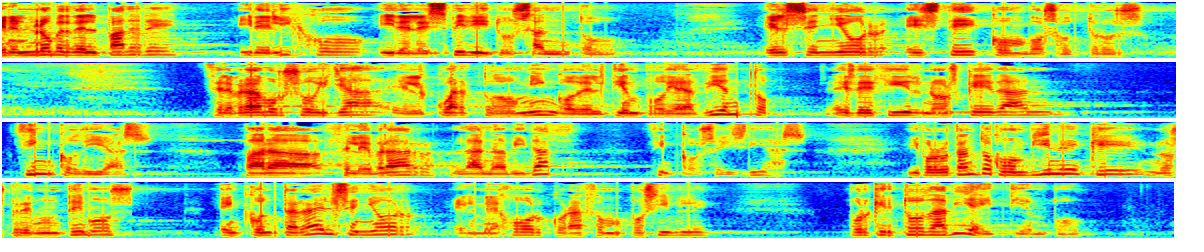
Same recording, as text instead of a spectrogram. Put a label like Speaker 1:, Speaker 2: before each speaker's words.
Speaker 1: En el nombre del Padre, y del Hijo, y del Espíritu Santo. El Señor esté con vosotros. Celebramos hoy ya el cuarto domingo del tiempo de Adviento, es decir, nos quedan cinco días para celebrar la Navidad, cinco o seis días. Y por lo tanto conviene que nos preguntemos, ¿encontrará el Señor el mejor corazón posible? Porque todavía hay tiempo.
